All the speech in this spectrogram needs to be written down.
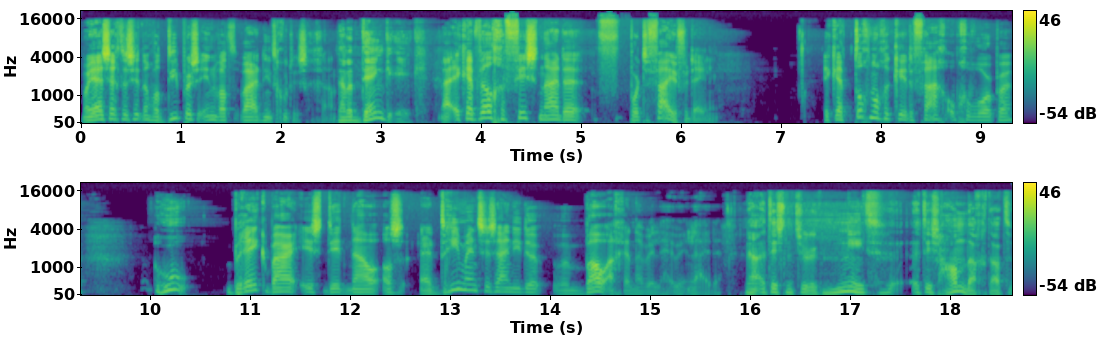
Maar jij zegt er zit nog wat diepers in wat, waar het niet goed is gegaan. Nou, dat denk ik. Nou, ik heb wel gevist naar de portefeuilleverdeling. Ik heb toch nog een keer de vraag opgeworpen: hoe breekbaar is dit nou als er drie mensen zijn die de bouwagenda willen hebben in Leiden? Nou, het is natuurlijk niet... Het is handig dat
